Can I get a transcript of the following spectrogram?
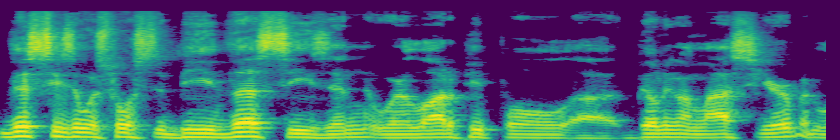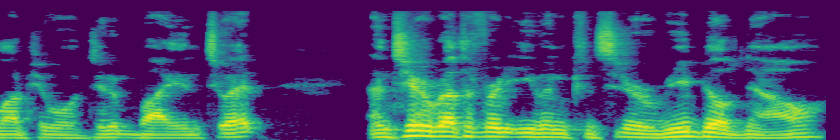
this season was supposed to be the season where a lot of people uh, building on last year, but a lot of people didn't buy into it. And Terry Rutherford even consider a rebuild now.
